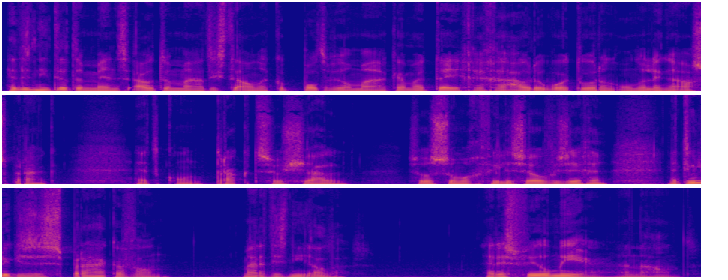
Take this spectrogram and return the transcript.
Het is niet dat de mens automatisch de ander kapot wil maken, maar tegengehouden wordt door een onderlinge afspraak. Het contract sociaal, zoals sommige filosofen zeggen. Natuurlijk is er sprake van, maar het is niet alles. Er is veel meer aan de hand.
